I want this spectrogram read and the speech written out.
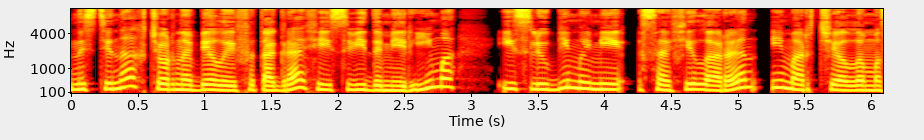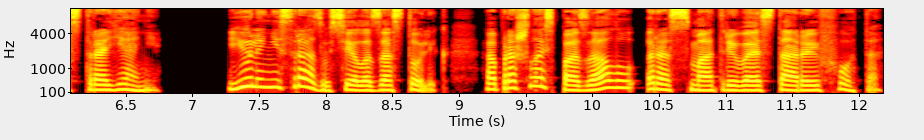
на стенах черно белые фотографии с видами Рима и с любимыми Софи Лорен и Марчелло Мастрояни. Юля не сразу села за столик, а прошлась по залу, рассматривая старые фото.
